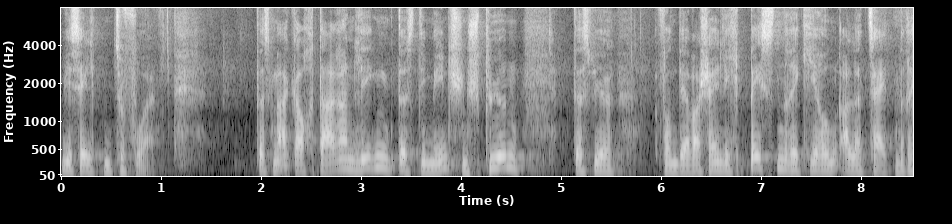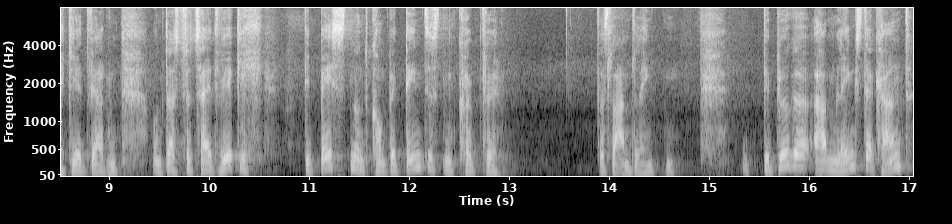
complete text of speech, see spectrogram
wie selten zuvor. Das mag auch daran liegen, dass die Menschen spüren, dass wir von der wahrscheinlich besten Regierung aller Zeiten regiert werden und dass zurzeit wirklich die besten und kompetentesten Köpfe das Land lenken. Die Bürger haben längst erkannt,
